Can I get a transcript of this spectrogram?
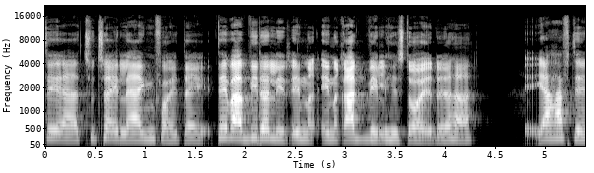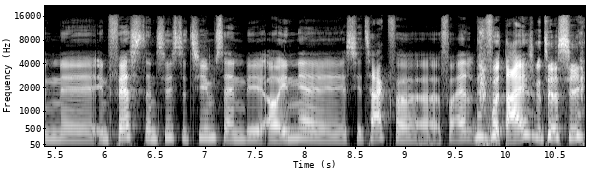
det er totalt læringen for i dag. Det var vidderligt en, en ret vild historie, det her. Jeg har haft en, øh, en fest den sidste time, Sandy, og inden jeg øh, siger tak for, for alt, for dig, skulle jeg til at sige.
